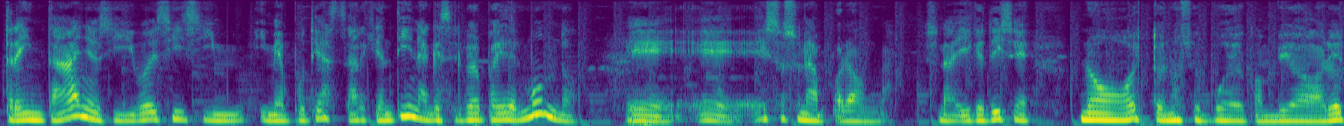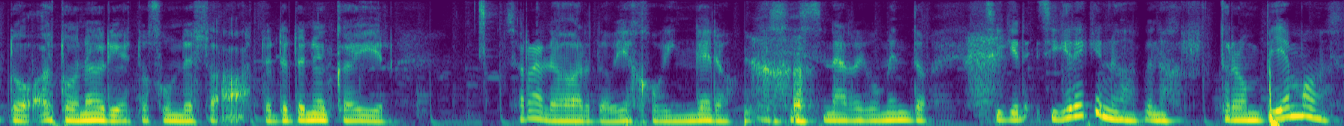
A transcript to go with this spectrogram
30 años y vos decís, y, me puteás a Argentina, que es el peor país del mundo. Eh, eh, eso es una poronga. Y que te dice, no, esto no se puede cambiar, esto, esto negri, esto es un desastre, te tenés que ir. Cerra el orto, viejo vinguero. Ese es un argumento. Si querés que nos, nos trompiemos,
